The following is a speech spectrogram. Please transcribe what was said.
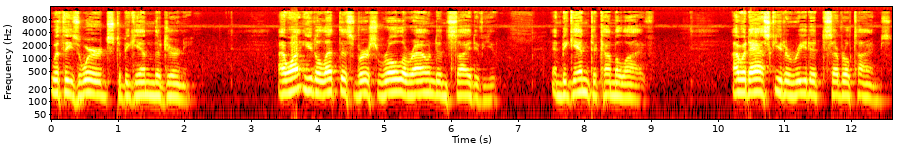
with these words to begin the journey. I want you to let this verse roll around inside of you and begin to come alive. I would ask you to read it several times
